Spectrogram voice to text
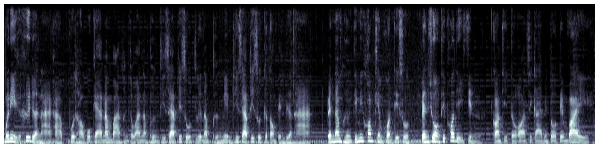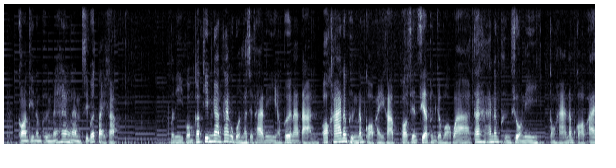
เมื่อนี้ก็คือเดือนหาครับ ผู้เฒ่าผู้แก่นำบานเพิ่นก็ว่าน้ำผึ้งที่แซ่บที่สุด หรือน้ำผึ้งเมมที่แซ่บที่สุดก็ต้องเป็นเดือนหา เป็นน้ำผึ้งที่มีความเข้มข้นที่สุด เป็นช่วงที่พอดีกิน ก่อนที่ตัวอ่อนสิกลายเป็นตัวเต็มวัย ก่อนที่น้ำผึ้งในห้างนั้นสิเบิดไปครับ มื่อนี้ผมกับทีมงานทางอุบลราชธานีอำเภอหน้าตาล ออกหาน้ำผึ้งน้ำก่อไผ่ครับ พอเซียนเซียนเพิ่นก็บอกว่า ถ้าหาน้ำผึ้งช่วงนี้ต้องหาน้ำก่อไผ่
